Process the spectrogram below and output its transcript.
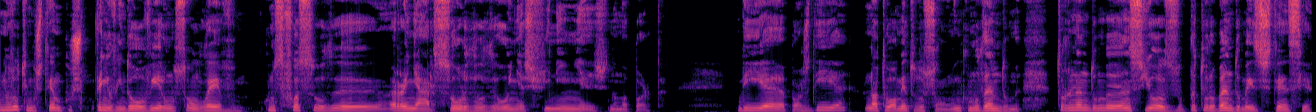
Nos últimos tempos tenho vindo a ouvir um som leve, como se fosse o de arranhar surdo de unhas fininhas numa porta. Dia após dia, noto o aumento do som, incomodando-me, tornando-me ansioso, perturbando-me a existência,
